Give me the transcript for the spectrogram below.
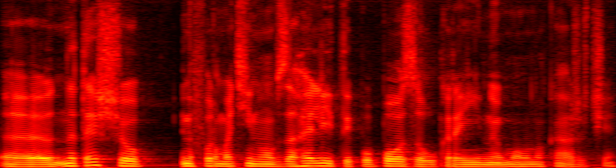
е, не те, що інформаційно взагалі, типу, поза Україною, мовно кажучи.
